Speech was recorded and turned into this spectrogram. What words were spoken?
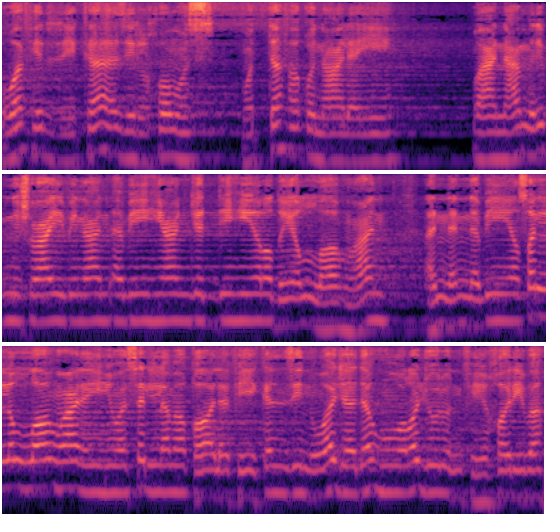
وفي الركاز الخمس متفق عليه. وعن عمرو بن شعيب عن أبيه عن جده رضي الله عنه أن النبي صلى الله عليه وسلم قال في كنز وجده رجل في خربة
